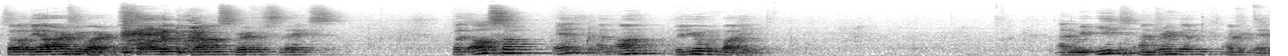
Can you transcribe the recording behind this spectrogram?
So they are everywhere, soil, plants, rivers, lakes, but also in and on the human body. And we eat and drink them every day.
